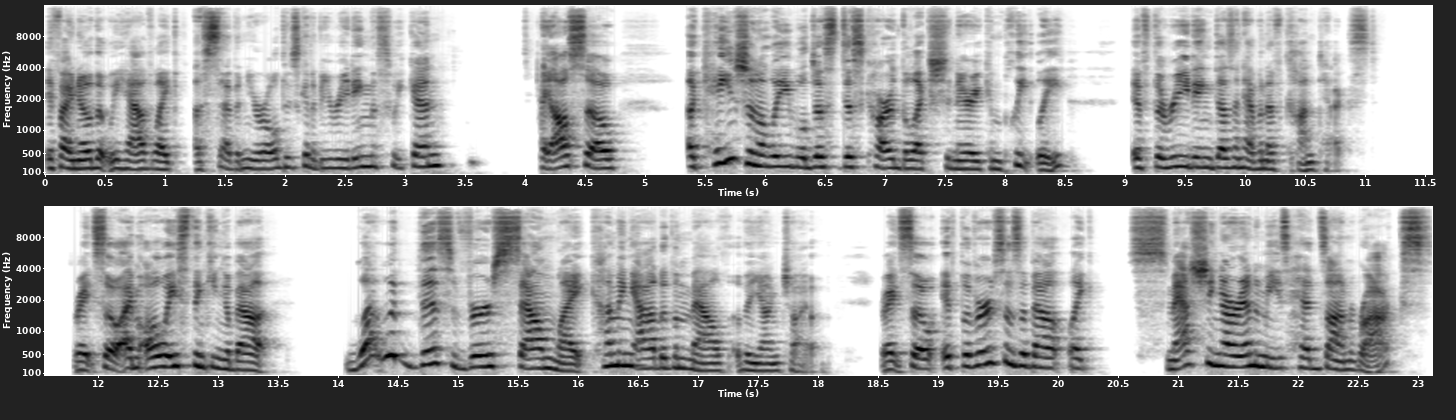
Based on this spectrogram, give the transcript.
if I know that we have like a seven year old who's going to be reading this weekend. I also occasionally will just discard the lectionary completely if the reading doesn't have enough context. Right. So I'm always thinking about what would this verse sound like coming out of the mouth of a young child? Right? So if the verse is about like smashing our enemies' heads on rocks,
